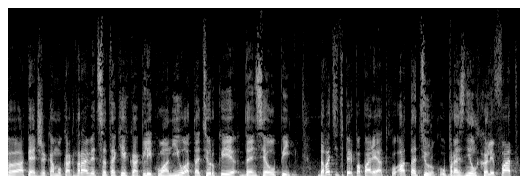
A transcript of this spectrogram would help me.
э, опять же, кому как нравится, таких как Ли Куан Ю, Ататюрк и Дэн Сяопинь? Давайте теперь по порядку. Ататюрк упразднил халифат,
